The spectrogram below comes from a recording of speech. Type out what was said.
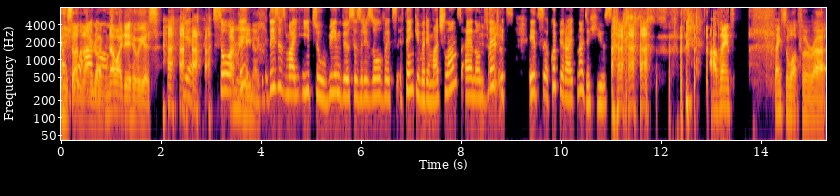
He's uh, unnamed. I have no idea who he is. yeah. So this, this, is my E two win versus resolve. It's thank you very much, Lance. And on it's that, it's it's a copyright, not a Hughes. uh, Lance, Thanks a lot for uh,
